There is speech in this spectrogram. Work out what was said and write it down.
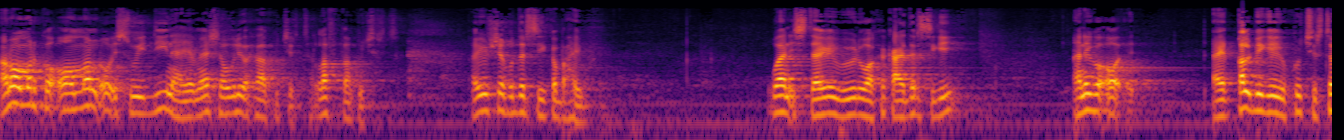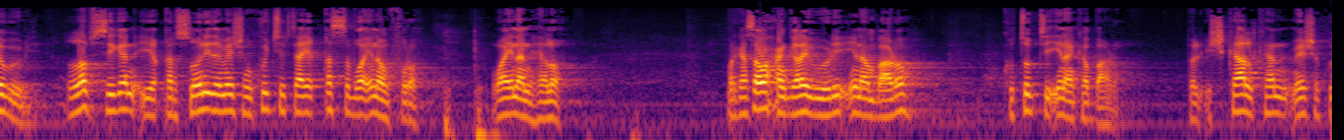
Anoo marka ooman oo isweydiinaya meeshan weli waxbaa ku jirta laf baa ku jirta. Ayuu sheekhu darsigii ka baxay waan istaagay buu yidhi waa ka kacay aniga oo ay qalbigayga ku jirta buu yidhi labsigan iyo qarsoonida meeshan ku jirtaay qasab waa inaan furo waa inaan helo. Markaasaa waxaan galay buu yidhi inaan baadho kutubtii inaan ka baadho bal ishkaalkan meesha ku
